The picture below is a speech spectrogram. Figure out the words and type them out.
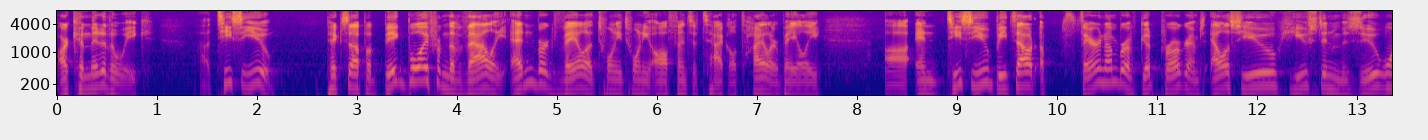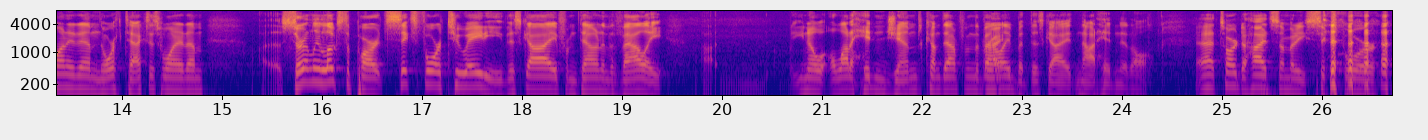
Our commit of the week, uh, TCU picks up a big boy from the Valley, Edinburg Vela 2020 offensive tackle Tyler Bailey. Uh, and TCU beats out a fair number of good programs. LSU, Houston, Mizzou wanted him. North Texas wanted him. Uh, certainly looks the part. 6'4", 280. This guy from down in the Valley. Uh, you know, a lot of hidden gems come down from the Valley, Right. but this guy not hidden at all. Uh, it's hard to hide somebody 6'4",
